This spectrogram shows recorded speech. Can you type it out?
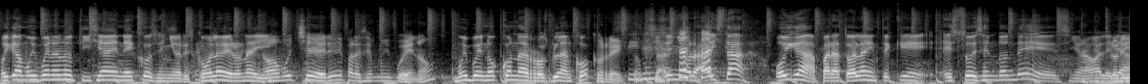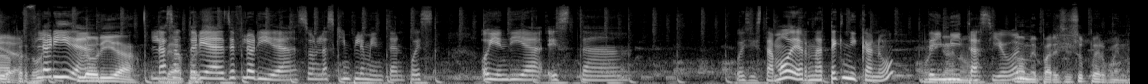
Oiga, muy buena noticia en Eco, señores. ¿Cómo la vieron ahí? No, muy chévere, me parece muy bueno. Muy bueno con arroz blanco. Correcto. Sí, Sí, señor. señor, ahí está. Oiga, para toda la gente que esto es en donde, señora En Valeria, Florida. perdón. Florida. Florida. Las Vea, pues. autoridades de Florida son las que implementan, pues, hoy en día esta, pues, esta moderna técnica, ¿no? De Oiga, imitación. No, me parece súper bueno.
